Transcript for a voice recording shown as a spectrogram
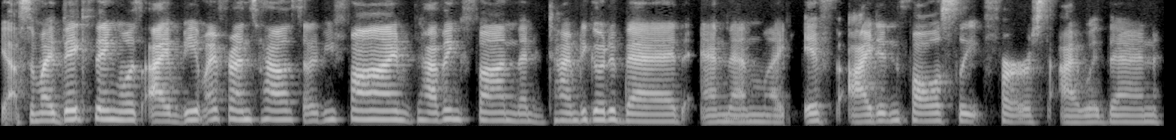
yeah, so my big thing was I'd be at my friend's house, I'd be fine, having fun, then time to go to bed. And then mm-hmm. like if I didn't fall asleep first, I would then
